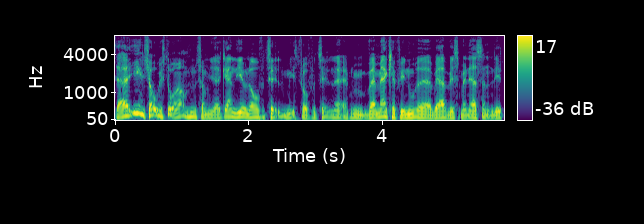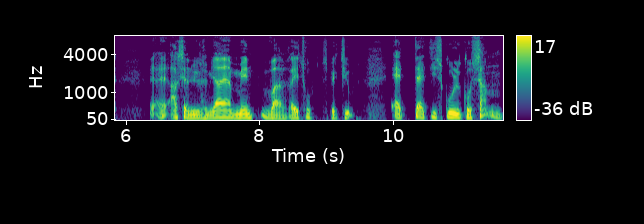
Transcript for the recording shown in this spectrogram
der, er en sjov historie om den, som jeg gerne lige vil lov at fortælle, mest for at fortælle, at, hvad man kan finde ud af at være, hvis man er sådan lidt øh, aktieanalytiker, som jeg er, men var retrospektivt. At da de skulle gå sammen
